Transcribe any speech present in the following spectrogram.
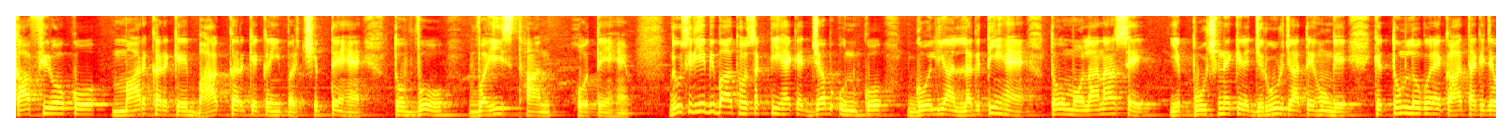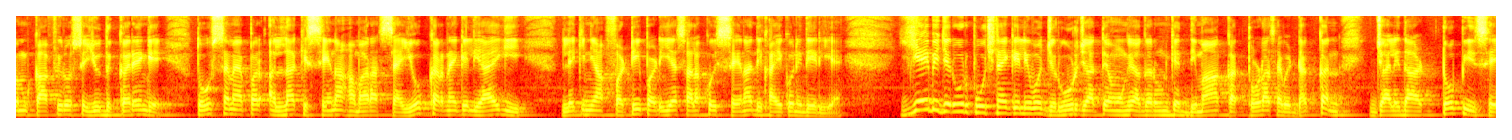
काफिरों को मार करके, भाग करके कहीं पर छिपते हैं तो वो वही स्थान होते हैं। दूसरी ये भी बात हो सकती है कि जब उनको गोलियाँ लगती हैं तो वो मौलाना से ये पूछने के लिए ज़रूर जाते होंगे कि तुम लोगों ने कहा था कि जब हम काफिरों से युद्ध करेंगे तो उस समय पर अल्लाह की सेना हमारा सहयोग करने के लिए आएगी, लेकिन यहाँ फटी पड़ी है, सला कोई सेना दिखाई को नहीं दे रही है। ये भी ज़रूर पूछने के लिए वो ज़रूर जाते होंगे अगर उनके दिमाग का थोड़ा सा भी ढक्कन जालीदार टोपी से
